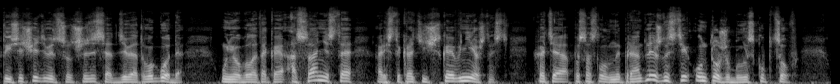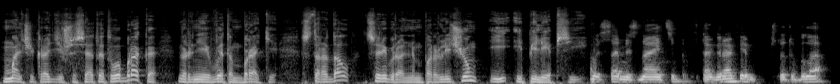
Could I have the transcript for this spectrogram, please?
1969 года. У него была такая осанистая аристократическая внешность, хотя по сословной принадлежности он тоже был из купцов. Мальчик, родившийся от этого брака, вернее, в этом браке, страдал церебральным параличом и эпилепсией. Вы сами знаете по фотографиям, что это была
